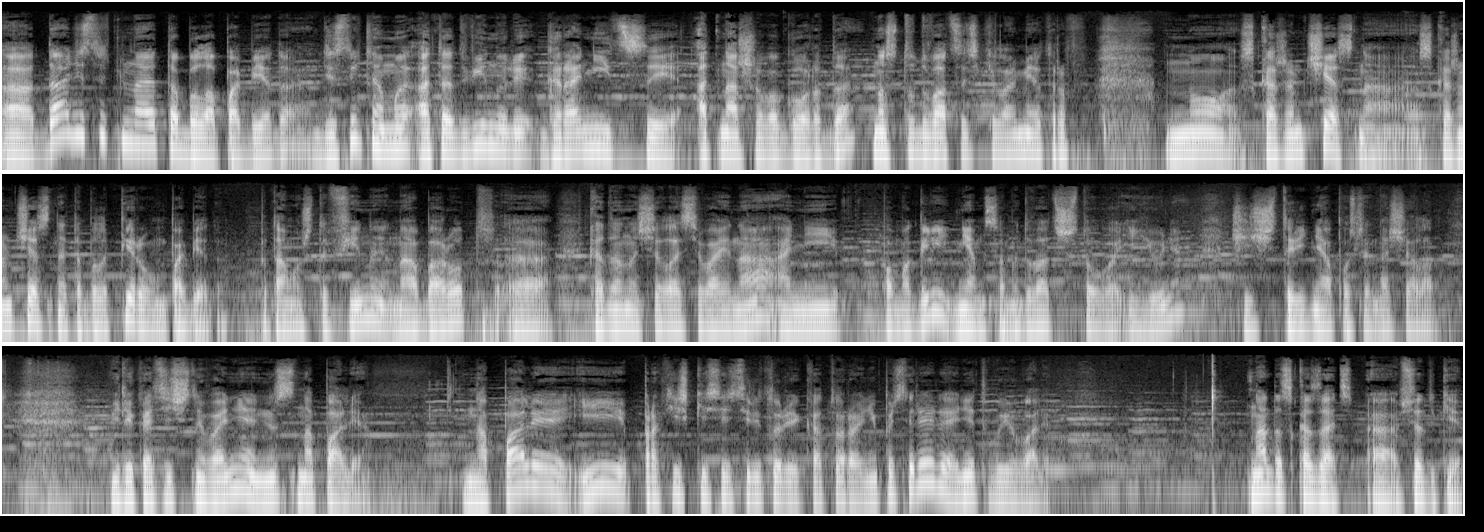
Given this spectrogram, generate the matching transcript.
А, да, действительно, это была победа. Действительно, мы отодвинули границы от нашего города на 120 километров. Но, скажем честно, скажем честно, это была первая победа. Потому что финны, наоборот, э, когда началась война, они помогли немцам. И 26 июня, через 4 дня после начала Великой Отечественной войны, они напали. Напали, и практически все территории, которые они потеряли, они отвоевали надо сказать, э, все-таки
